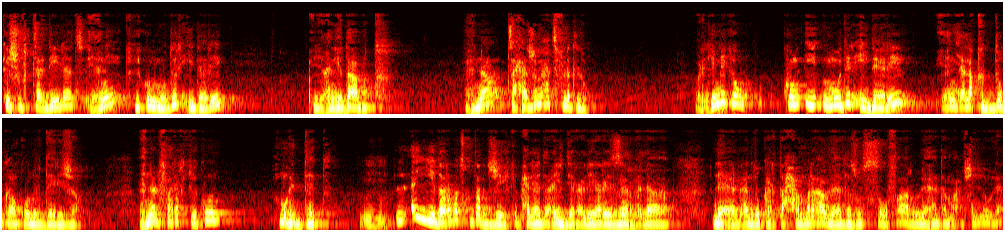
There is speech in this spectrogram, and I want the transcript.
كيشوف التعديلات. يعني كيكون مدير إداري يعني ضابط. هنا حتى حاجة ما تفلت له. ولكن ملي كيكون مدير إداري يعني على قدو كنقولوا في الدارجه هنا الفريق كيكون مهدد. أي ضربة تقدر تجيك بحال هذا عايز يدير عليه réserve على لاعب عنده كرته حمراء ولا هذا زوج صفار ولا هذا ما عرف شنو ولا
